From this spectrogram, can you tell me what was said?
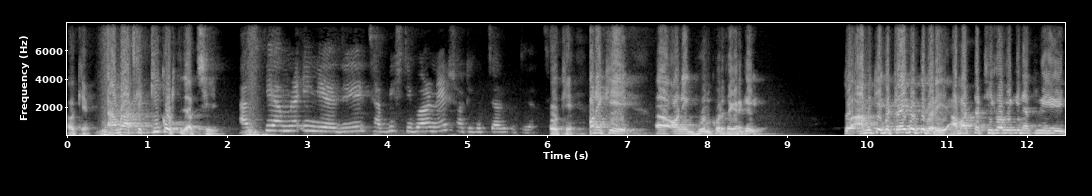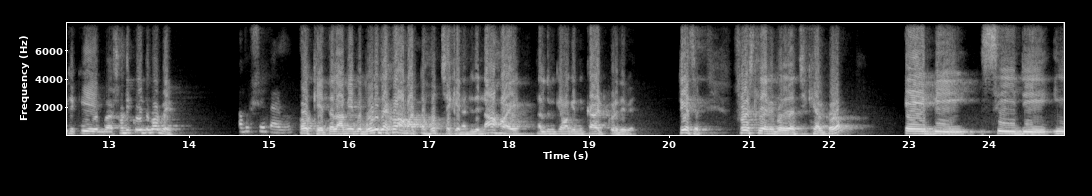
ওকে আমরা আজকে কি করতে যাচ্ছি? আজকে আমরা ইংরেজি ছাব্বিশটি বর্ণের সঠিক উচ্চারণ করতে যাচ্ছি। ওকে অনেকে অনেক ভুল করে থাকে নাকি? তো আমি কি একবার ট্রাই করতে পারি? আমারটা ঠিক হবে কিনা তুমি এটাকে আহ, সঠিক করে দিতে পারবে? অবশ্যই পারব। ওকে তাহলে আমি একবার বলে দেখো আমারটা হচ্ছে কিনা। যদি না হয় তাহলে তুমি কি আমাকে কারেক্ট করে দিবে? ঠিক আছে? ফার্স্টলি আমি বলে যাচ্ছি খেয়াল করো। A B C D E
